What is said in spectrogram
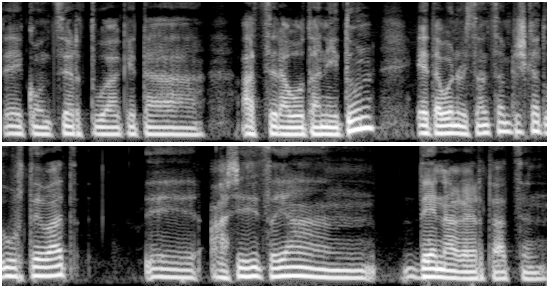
e, kontzertuak eta atzera botan itun, eta bueno, izan zen pixkat urte bat, e, hasi zitzaian dena gertatzen.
